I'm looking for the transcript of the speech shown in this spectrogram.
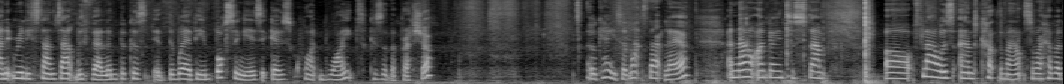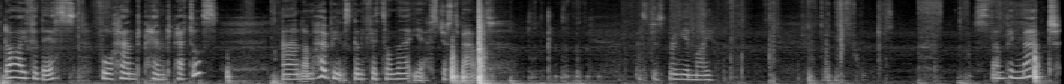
and it really stands out with vellum because it, the where the embossing is it goes quite white because of the pressure okay so that's that layer and now I'm going to stamp our flowers and cut them out so I have a die for this for hand penned petals and I'm hoping it's going to fit on there yes just about let's just bring in my stamping mat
